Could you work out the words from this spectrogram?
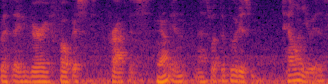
with a very focused practice. Yeah. And that's what the Buddha is telling you is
